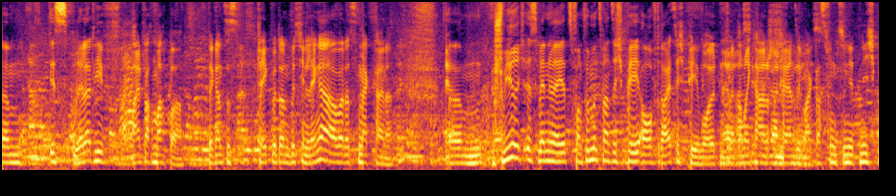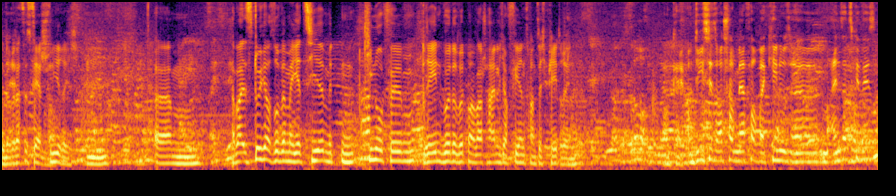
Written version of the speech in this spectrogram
ähm, ist relativ einfach machbar. Der ganze Take wird dann ein bisschen länger, aber das merkt keiner. Ähm, schwierig ist, wenn wir jetzt von 25p auf 30p wollten für den amerikanischen Fernsehmarkt. Das funktioniert nicht gut, also das ist sehr schwierig. Ähm, aber es ist durchaus so, wenn man jetzt hier mit einem Kinofilm drehen würde, wird man wahrscheinlich auf 24p drehen. Okay. Und die ist jetzt auch schon mehrfach bei Kinos äh, im Einsatz gewesen?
